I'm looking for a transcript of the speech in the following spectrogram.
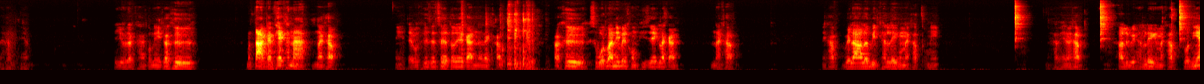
นะครับจะอยู่ด้านข้างตรงนี้ก็คือ มันต่างกันแค่ขนาดนะครับนี่แต่มันคือเซนเซอร์ตัวเดียวกันนั่นแหละครับ ก็คือสมมติว่านี้เป็นของ p ีเซละกันนะครับนะครับ เวลาเราบิดคันเร่งนะครับ ตรงนี้ เห็นไหมครับเราบิดคันเร่งนะครับ ตัวนี้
